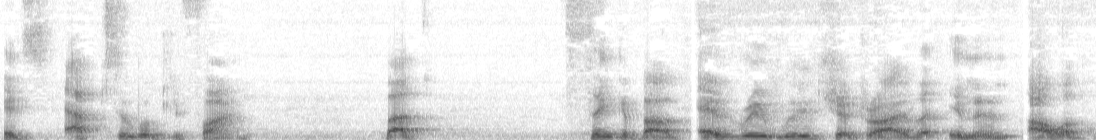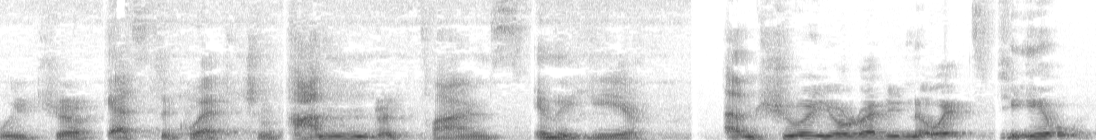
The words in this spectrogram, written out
It's absolutely fine. But think about every wheelchair driver in an powered wheelchair gets the question 100 times in a year. I'm sure you already know it. Teal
